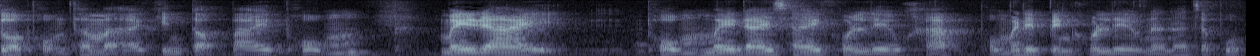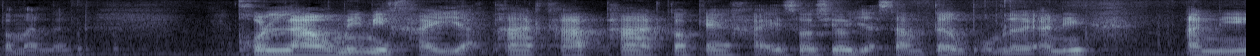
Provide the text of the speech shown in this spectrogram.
ตัวผมทำมาหากินต่อไป ผมไม่ได้ ผมไม่ได้ใช่คนเลวครับ ผมไม่ได้เป็นคนเลวนะน่าจะพูดประมาณนั้น คนเราไม่มีใครอยากพลาดครับพลาดก็แก้ไขโซเชียลอย่าซ้ำเติมผมเลย อันนี้อันนี้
